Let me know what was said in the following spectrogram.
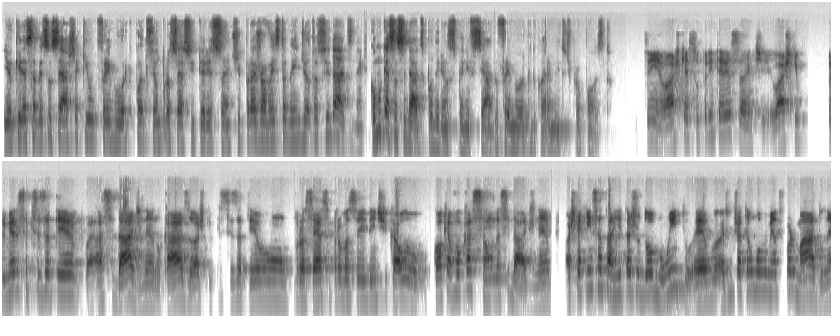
eu queria saber se você acha que o framework pode ser um processo interessante para jovens também de outras cidades, né? Como que essas cidades poderiam se beneficiar do framework do clareamento de propósito? Sim, eu acho que é super interessante. Eu acho que Primeiro você precisa ter a cidade, né? No caso, eu acho que precisa ter um processo para você identificar o, qual é a vocação da cidade, né? Acho que aqui em Santa Rita ajudou muito. É, a gente já tem um movimento formado, né?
